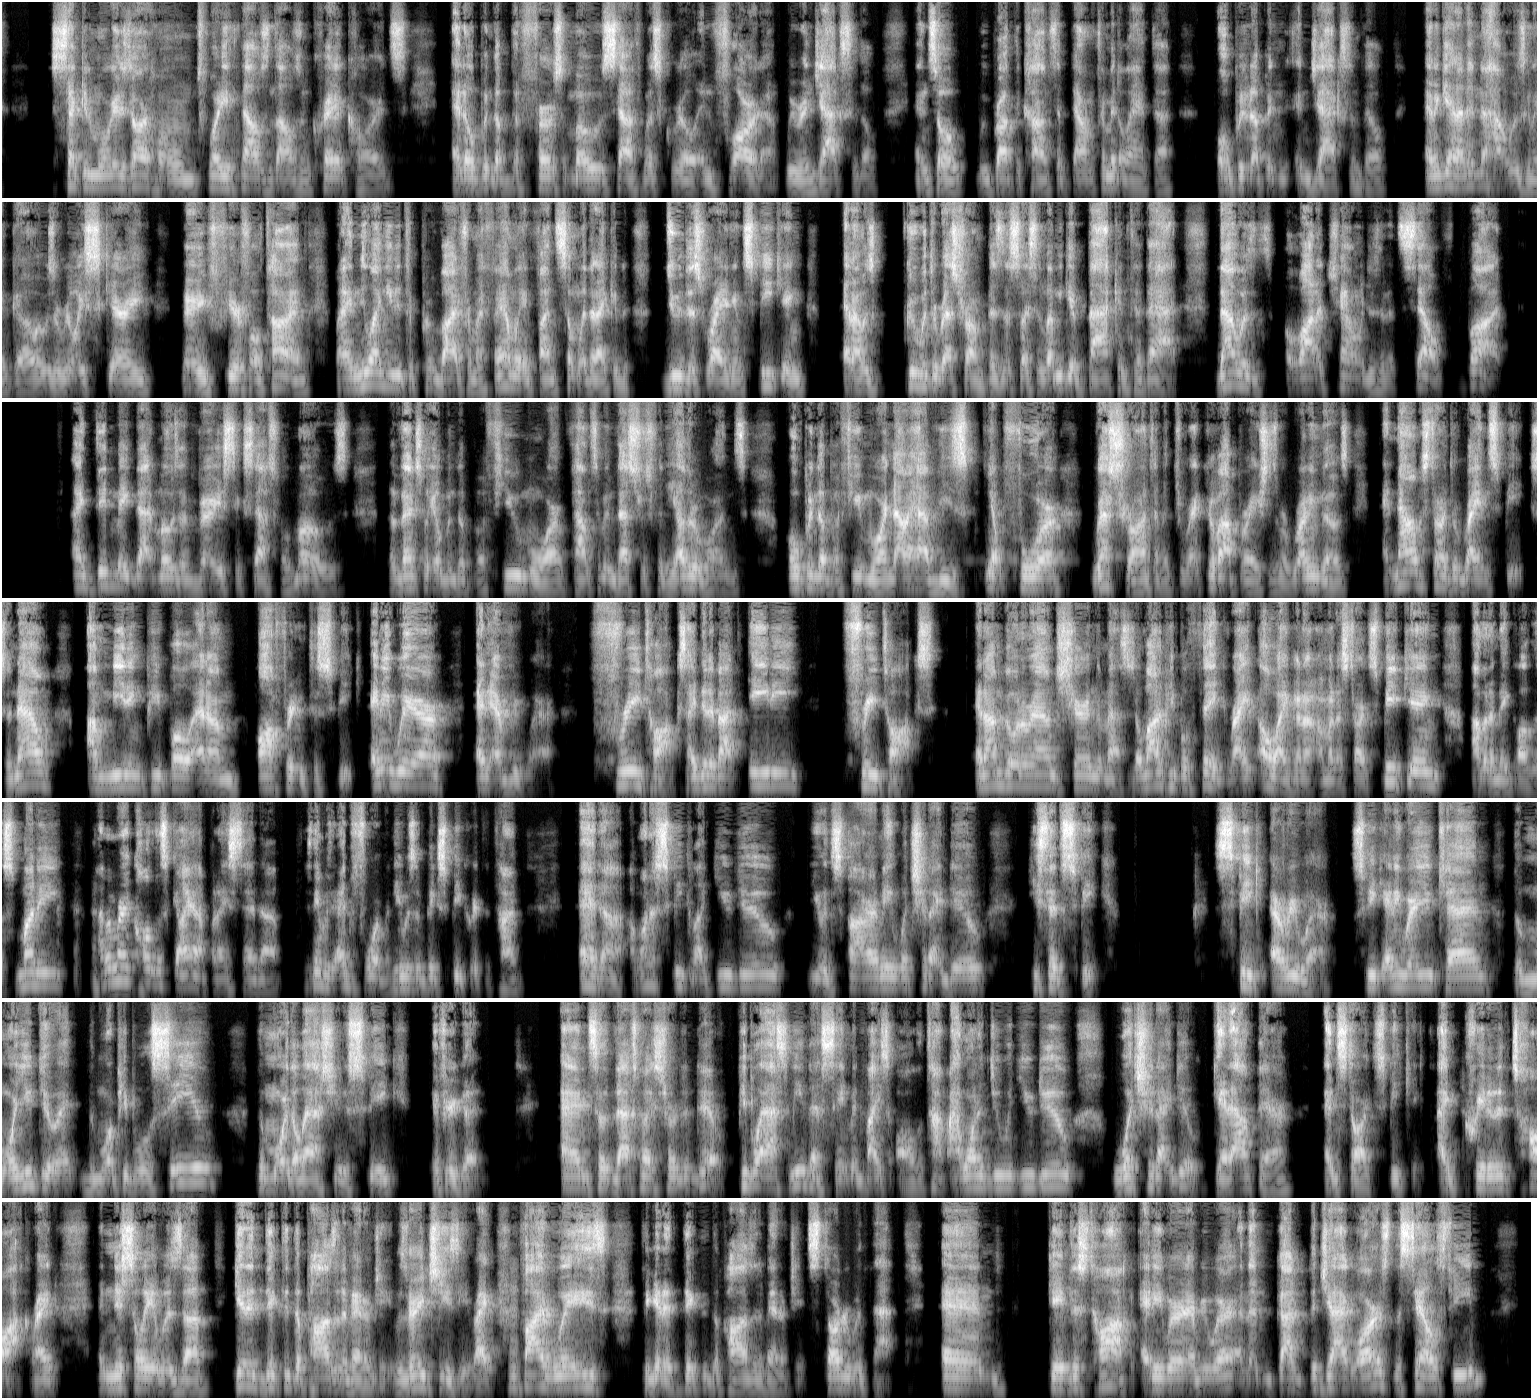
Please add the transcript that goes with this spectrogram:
second mortgaged our home, $20,000 in credit cards, and opened up the first Moe's Southwest Grill in Florida. We were in Jacksonville. And so we brought the concept down from Atlanta, opened it up in, in Jacksonville. And again, I didn't know how it was going to go. It was a really scary, very fearful time, but I knew I needed to provide for my family and find some way that I could do this writing and speaking. And I was good with the restaurant business. So I said, let me get back into that. That was a lot of challenges in itself, but I did make that Moe's a very successful Moe's. Eventually opened up a few more, found some investors for the other ones, opened up a few more. Now I have these, you know, four restaurants. I'm a director of operations. We're running those. And now I'm starting to write and speak. So now I'm meeting people and I'm offering to speak anywhere and everywhere. Free talks. I did about 80 free talks. And I'm going around sharing the message. A lot of people think, right? Oh, I'm gonna, I'm gonna start speaking. I'm gonna make all this money. I remember I called this guy up and I said, uh, his name was Ed Foreman. He was a big speaker at the time. Ed, uh, I want to speak like you do. You inspire me. What should I do? He said, speak. Speak everywhere. Speak anywhere you can. The more you do it, the more people will see you, the more they'll ask you to speak if you're good. And so that's what I started to do. People ask me the same advice all the time. I want to do what you do. What should I do? Get out there and start speaking. I created a talk, right? Initially, it was uh, get addicted to positive energy. It was very cheesy, right? Hmm. Five ways to get addicted to positive energy. It started with that. And gave this talk anywhere and everywhere, and then got the Jaguars, the sales team,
